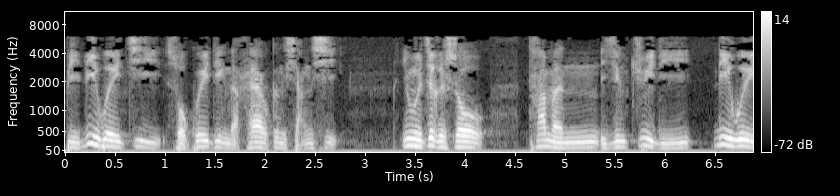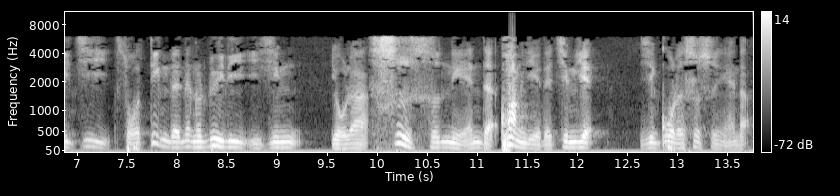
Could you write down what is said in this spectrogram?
比立位记所规定的还要更详细，因为这个时候他们已经距离立位记所定的那个律例已经有了四十年的旷野的经验，已经过了四十年了。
